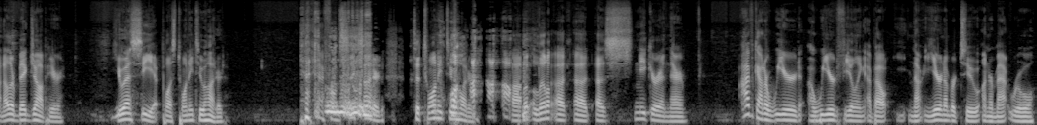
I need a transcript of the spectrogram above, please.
another big jump here, USC at plus twenty two hundred, from six hundred to twenty two hundred. Uh, a little uh, uh, a sneaker in there. I've got a weird a weird feeling about year number two under Matt Rhule.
